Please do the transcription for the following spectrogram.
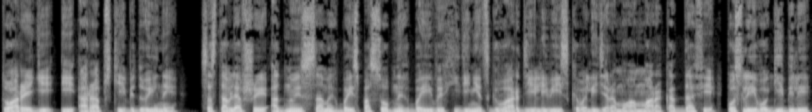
Туареги и арабские бедуины, составлявшие одну из самых боеспособных боевых единиц гвардии ливийского лидера Муаммара Каддафи, после его гибели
